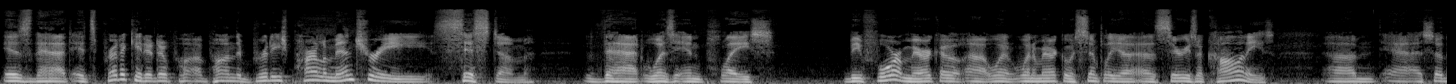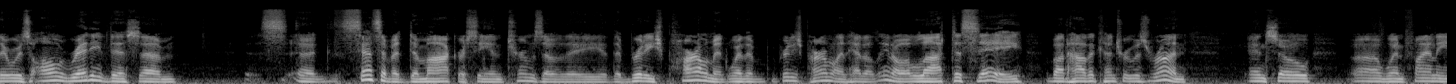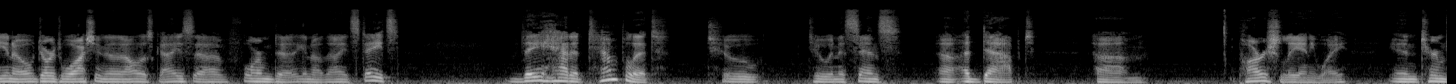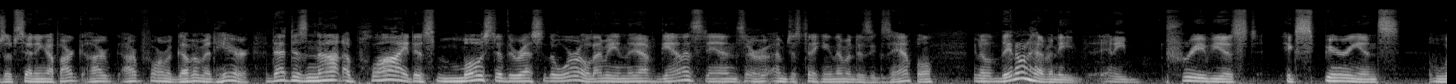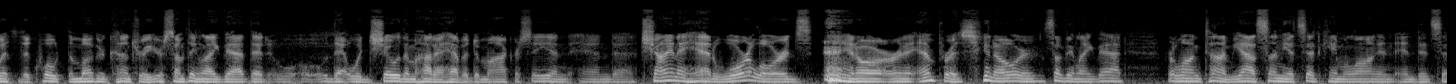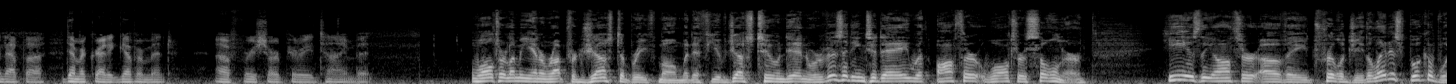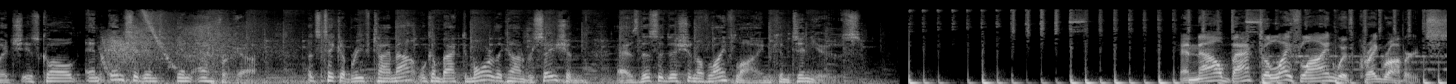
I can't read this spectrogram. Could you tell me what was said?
is that it's predicated up- upon the British parliamentary system. that was in place before America, uh, when, when America was simply a, a series of colonies. Um, uh, so there was already this um, s- uh, sense of a democracy in terms of the, the British Parliament, where the British Parliament had a you know a lot to say about how the country was run, and so uh, when finally you know George Washington and all those guys uh, formed uh, you know the United States, they had a template to to in a sense uh, adapt, um, partially anyway, in terms of setting up our, our, our form of government here. That does not apply to most of the rest of the world. I mean, the Afghanistans, or I'm just taking them as an example. You know, they don't have any any previous experience with the quote the mother country or something like that that that would show them how to have a democracy and and uh, China had warlords you know or an empress you know or something like that for a long time yeah Sun Yat-sen came along and, and did set up a democratic government uh, for a short period of time but Walter, let me interrupt for just a brief moment. If you've just tuned in, we're visiting today with author Walter Soellner. He is the author of a trilogy, the latest book of which is called An Incident in Africa. Let's take a brief time out. We'll come back to more of the conversation as this edition of Lifeline continues. And now back to Lifeline with Craig Roberts.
